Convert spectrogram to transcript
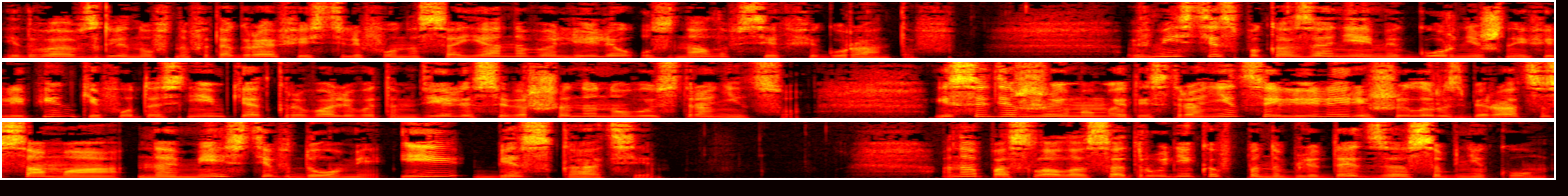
Едва взглянув на фотографии с телефона Саянова, Лиля узнала всех фигурантов. Вместе с показаниями горничной филиппинки фотоснимки открывали в этом деле совершенно новую страницу. И с содержимым этой страницы Лилия решила разбираться сама, на месте в доме и без Кати. Она послала сотрудников понаблюдать за особняком.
